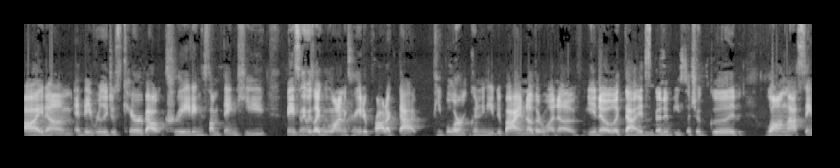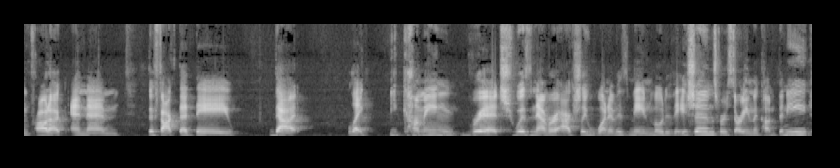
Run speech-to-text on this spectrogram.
item and they really just care about creating something he basically was like we wanted to create a product that people aren't going to need to buy another one of you know like that mm-hmm. it's going to be such a good long lasting product and then the fact that they that like becoming rich was never actually one of his main motivations for starting the company.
